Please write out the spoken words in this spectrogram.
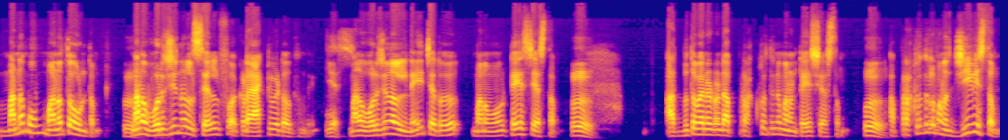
మనము మనతో ఉంటాం. మన ఒరిజినల్ సెల్ఫ్ అక్కడ యాక్టివేట్ అవుతుంది. మన ఒరిజినల్ నేచర్ మనము టేస్ట్ చేస్తాం. అద్భుతమైనటువంటి ఆ ప్రకృతిని మనం టేస్ట్ చేస్తాం. ఆ ప్రకృతిలో మనం జీవిస్తాం.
